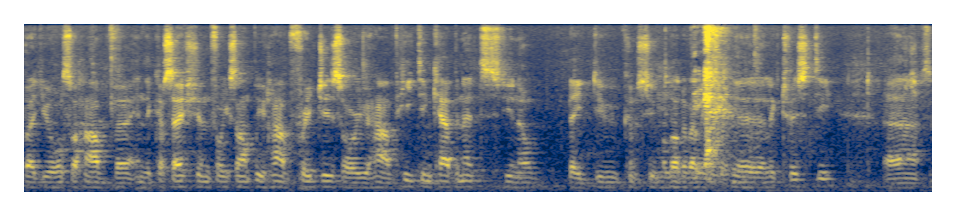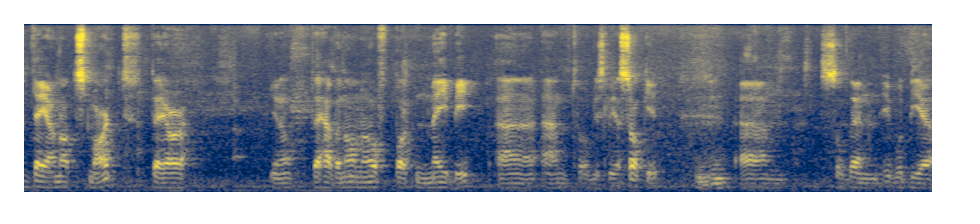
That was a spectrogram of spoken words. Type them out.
but you also have uh, in the concession, for example, you have fridges or you have heating cabinets. You know, they do consume a lot of uh, electricity. Uh, they are not smart. They are, you know, they have an on-off button maybe, uh, and obviously a socket. Mhm. Um, so then it would be a,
